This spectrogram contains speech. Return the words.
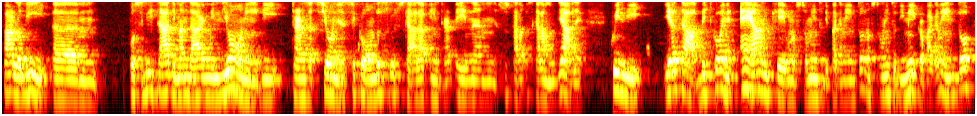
Parlo di ehm, possibilità di mandare milioni di transazioni al secondo su scala, inter- in, um, su scala mondiale. Quindi in realtà Bitcoin è anche uno strumento di pagamento, uno strumento di micropagamento,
